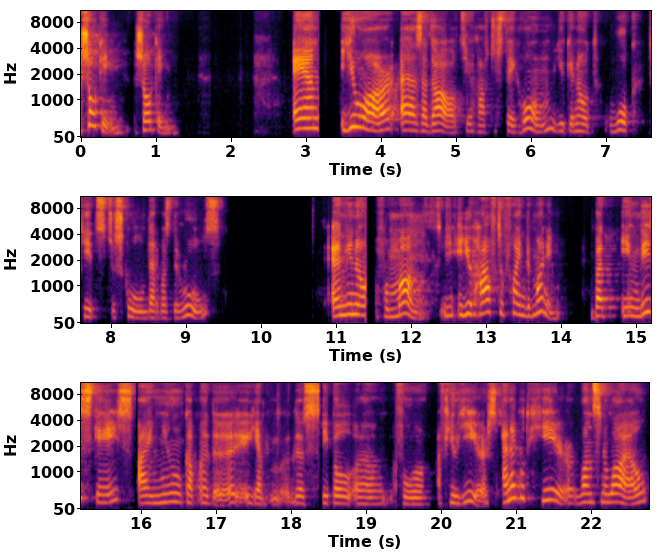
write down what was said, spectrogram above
Shocking, shocking. And you are, as adult, you have to stay home. You cannot walk kids to school. That was the rules. And you know, for months, you have to find the money. But in this case, I knew couple, uh, yeah, those people uh, for a few years, and I could hear once in a while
